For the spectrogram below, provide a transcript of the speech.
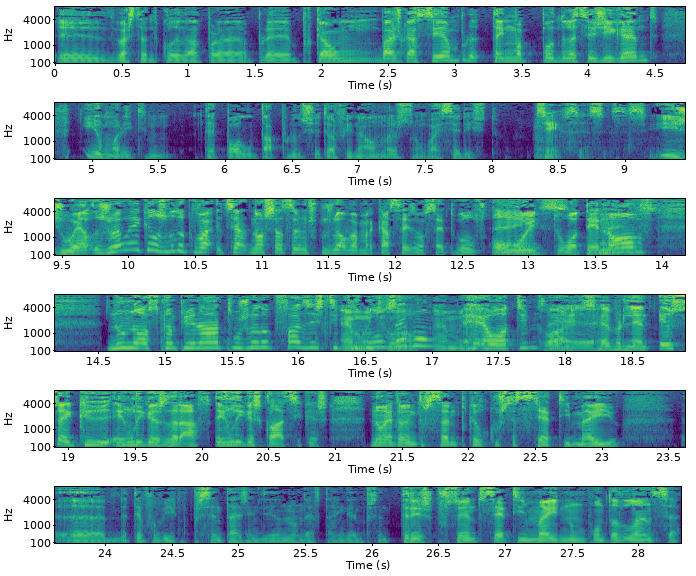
eh, de bastante qualidade para, para porque é um, vai jogar sempre, tem uma ponderância gigante e o Marítimo até pode lutar por um até ao final, mas não vai ser isto. Sim, sim, sim, sim, sim. E Joel, Joel é aquele jogador que vai. Nós já sabemos que o Joel vai marcar 6 ou 7 golos, É ou 8 isso, ou até é 9. isso. No nosso campeonato, um jogador que faz este tipo É de golos é bom, é É, ótimo, Claro é, é brilhante. Eu sei que em ligas draft, em ligas clássicas, não é tão interessante porque ele custa 7,5. Uh, até vou ver que porcentagem dele, não deve estar em grande porcento. 3%, 7,5 num ponta de lança.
